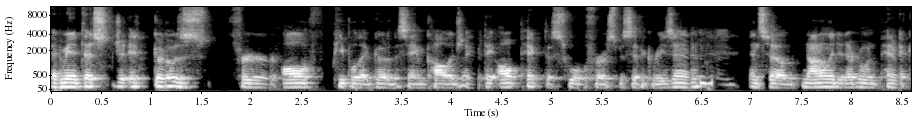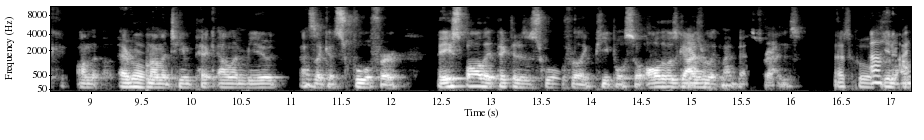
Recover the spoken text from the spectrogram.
I mean that's it goes for all people that go to the same college like they all picked a school for a specific reason Mhm. and so not only did everyone pick on the everyone on the team pick LMU as like a school for baseball they picked it as a school for like people so all those guys Yeah. were like my best friends that's cool Oh, you know I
